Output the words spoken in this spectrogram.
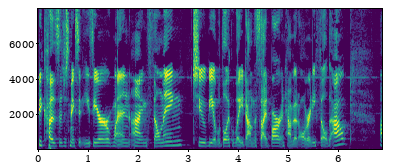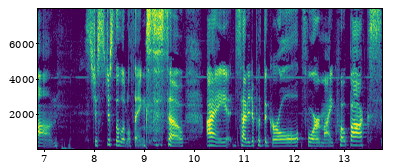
because it just makes it easier when I'm filming to be able to like lay down the sidebar and have it already filled out. Um, it's just just the little things. So I decided to put the girl for my quote box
